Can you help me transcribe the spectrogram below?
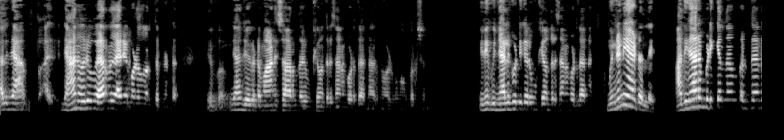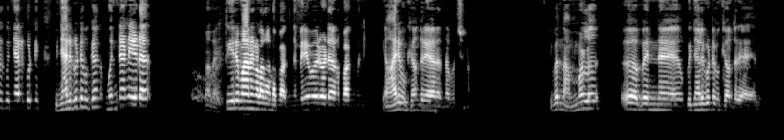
അല്ല ഞാൻ ഞാൻ ഒരു വേറൊരു കാര്യം കൂടെ ഓർത്തിട്ടുണ്ട്. ഇപ്പം ഞാൻ ചോദിക്കട്ടെ മാണി സാറിന് ഒരു മുഖ്യമന്ത്രി സ്ഥാനം കൊടുത്തായിരുന്നു അവിടെ കോൺഗ്രസിന് ഇനി കുഞ്ഞാലിക്കുട്ടിക്ക് ഒരു മുഖ്യമന്ത്രി സ്ഥാനം കൊടുത്തായിരുന്നു മുന്നണിയായിട്ടല്ലേ? അധികാരം പിടിക്കുന്ന കുഞ്ഞാലിക്കുട്ടി കുഞ്ഞാലിക്കുട്ടി മുഖ്യമന്ത്രി മുന്നണിയുടെ തീരുമാനങ്ങളാണ് നടപ്പാക്കുന്നത് മിനിമം പരിപാടി നടപ്പാക്കുന്നത് ആര് മുഖ്യമന്ത്രി ആയാലും എന്താ പ്രശ്നം? ഇപ്പൊ നമ്മൾ പിന്നെ കുഞ്ഞാലിക്കുട്ടി മുഖ്യമന്ത്രി ആയാലും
